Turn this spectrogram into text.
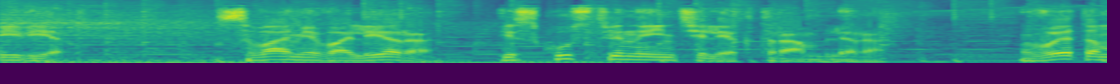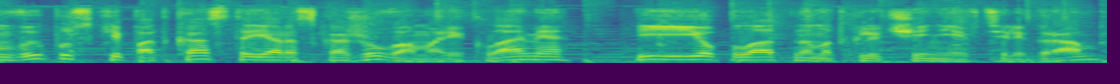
Привет! С вами Валера, искусственный интеллект Рамблера. В этом выпуске подкаста я расскажу вам о рекламе и ее платном отключении в Telegram,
